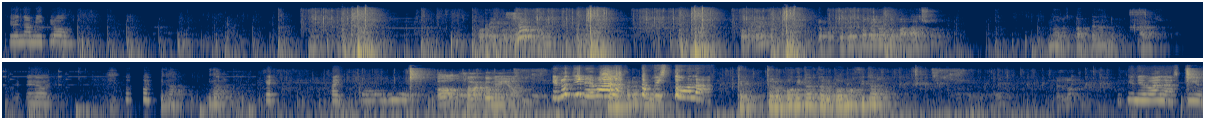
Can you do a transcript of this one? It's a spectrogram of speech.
estoy viendo a mi clon. Corre, corre, ¿Eso? corre. Corre. ¿Pero por qué te está pegando palazo? No, le estás pegando palazo. Le he pegado yo. Cuidado, cuidado. ¡Ay! Oh, se lo ha comido. ¡Que no tiene balas! ¡La espera. pistola! Que te lo puedo quitar, te lo podemos quitar. No tiene balas, tío.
